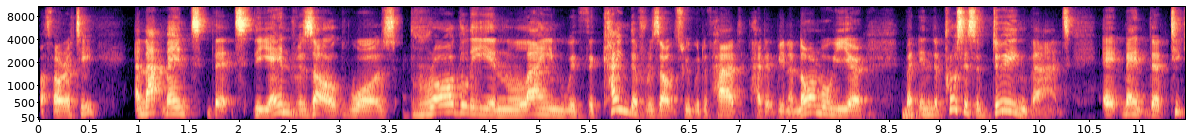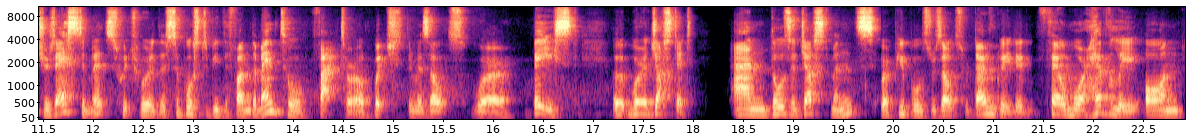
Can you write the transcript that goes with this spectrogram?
Authority. And that meant that the end result was broadly in line with the kind of results we would have had had it been a normal year. But in the process of doing that, it meant that teachers' estimates, which were the, supposed to be the fundamental factor on which the results were based, uh, were adjusted. And those adjustments, where pupils' results were downgraded, fell more heavily on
